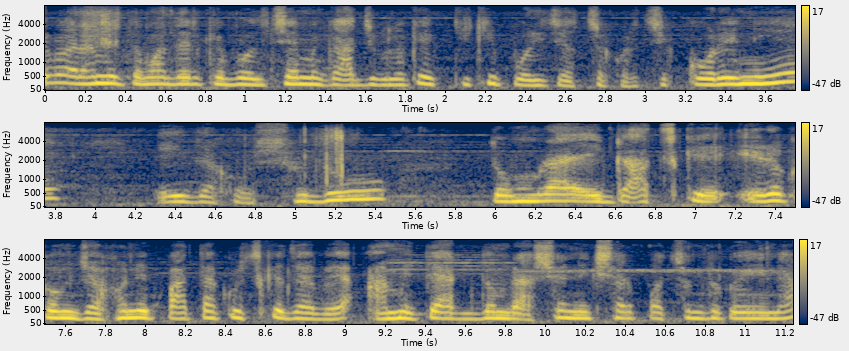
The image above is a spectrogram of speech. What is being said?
এবার আমি তোমাদেরকে বলছি, আমি গাছগুলোকে কী কী পরিচর্যা করেছি। করে নিয়ে এই দেখো, শুধু তোমরা এই গাছকে এরকম যখনই পাতা কুচকে যাবে, আমি তো একদম রাসায়নিক সার পছন্দ করি না।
